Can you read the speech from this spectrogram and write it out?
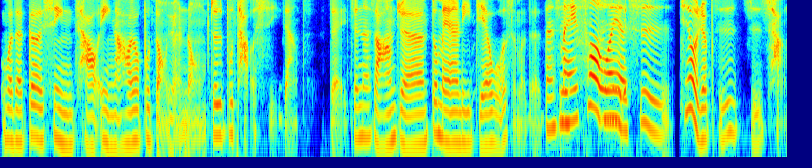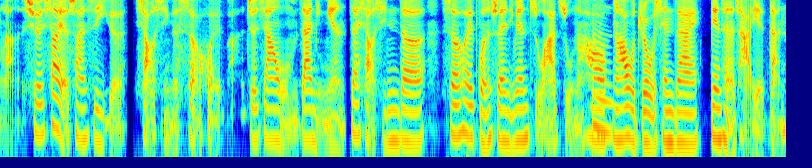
我的个性超硬，然后又不懂圆融，就是不讨喜这样子。对，就那时候好像觉得都没人理解我什么的，但是没错，我也是。其实我觉得不只是职场啦，学校也算是一个小型的社会吧。就像我们在里面，在小型的社会滚水里面煮啊煮，然后，然后我觉得我现在变成了茶叶蛋。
